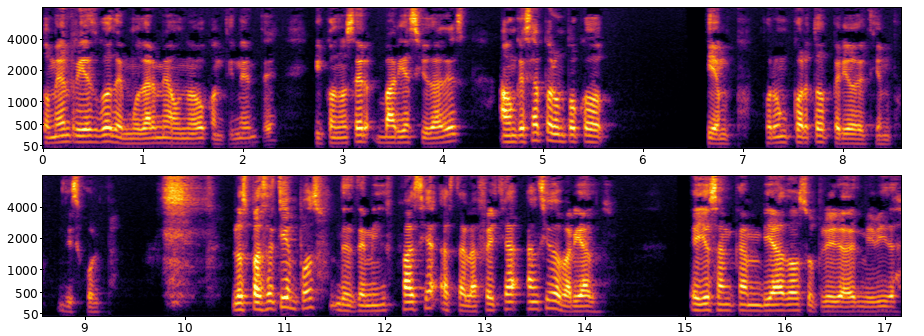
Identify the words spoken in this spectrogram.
tomé el riesgo de mudarme a un nuevo continente y conocer varias ciudades, aunque sea por un poco tiempo, por un corto periodo de tiempo, disculpa. Los pasatiempos, desde mi infancia hasta la fecha, han sido variados. Ellos han cambiado su prioridad en mi vida,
